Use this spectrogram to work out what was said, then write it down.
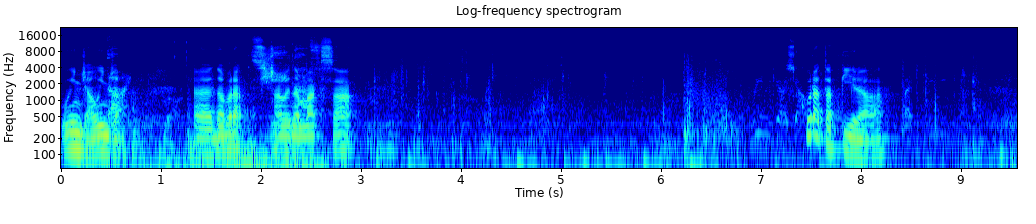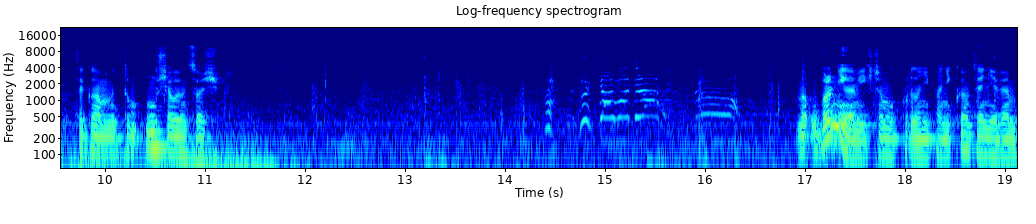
U Winja. Winja. E, dobra, strzały na maksa. Skóra tapira. Tego mamy, tu musiałbym coś... No, uwolniłem ich, czemu kurde nie panikują, to ja nie wiem.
